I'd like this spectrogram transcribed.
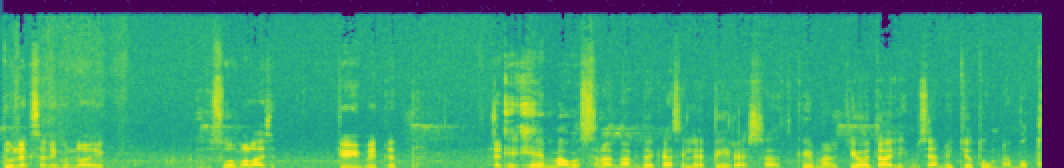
tunneeko niinku noi suomalaiset tyypit? Että, että Ei, en mä voi sanoa, että mä mitenkään silleen piireissä. Että kyllä mä nyt joitain ihmisiä nyt jo tunnen, mutta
